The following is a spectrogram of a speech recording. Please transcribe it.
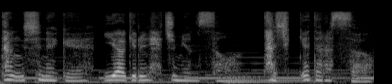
당신에게 이야기를 해주면서 다시 깨달았어요.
